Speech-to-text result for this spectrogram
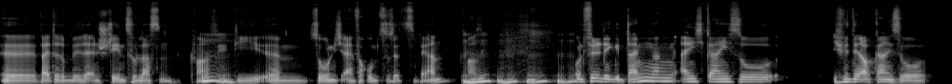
äh, weitere Bilder entstehen zu lassen, quasi, mhm. die ähm, so nicht einfach umzusetzen wären, quasi. Mhm, mh, mh, mh. Und finde den Gedankengang eigentlich gar nicht so ich finde den auch gar nicht so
